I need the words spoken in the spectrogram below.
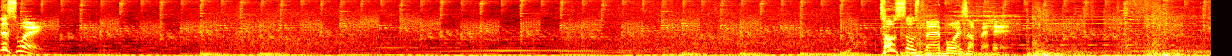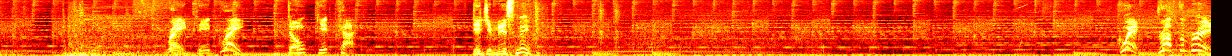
This way. Toast those bad boys up ahead. Great, kid, great. Don't get cocky. Did you miss me? Quick, drop the bridge.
